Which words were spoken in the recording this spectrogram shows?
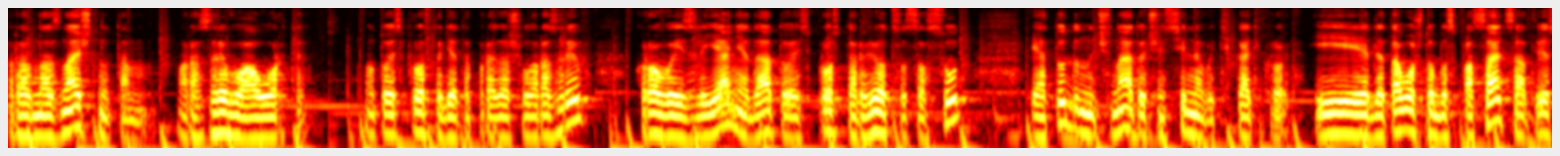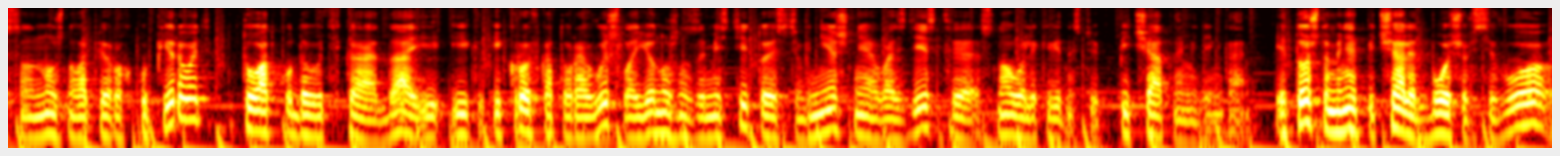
равнозначно там разрыву аорты. Ну, то есть просто где-то произошел разрыв, кровоизлияние, да, то есть просто рвется сосуд, и оттуда начинает очень сильно вытекать кровь. И для того, чтобы спасать, соответственно, нужно, во-первых, купировать то, откуда вытекает, да, и, и, и кровь, которая вышла, ее нужно заместить, то есть внешнее воздействие с новой ликвидностью, печатными деньгами. И то, что меня печалит больше всего,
